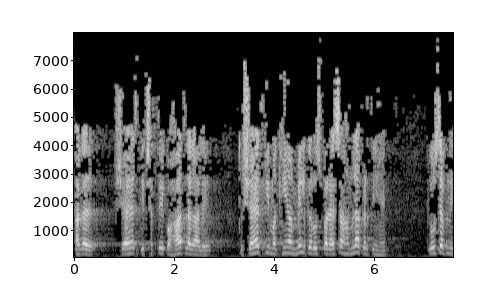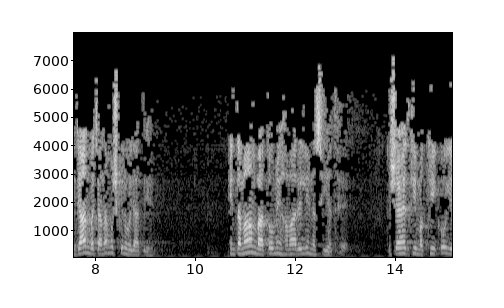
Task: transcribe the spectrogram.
اگر شہد کے چھتے کو ہاتھ لگا لے، تو شہد کی مکھیاں مل کر اس پر ایسا حملہ کرتی ہیں کہ اسے اپنی جان بچانا مشکل ہو جاتی ہے۔ ان تمام باتوں میں ہمارے لیے نصیحت ہے کہ شہد کی مکھی کو یہ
